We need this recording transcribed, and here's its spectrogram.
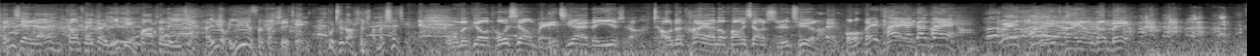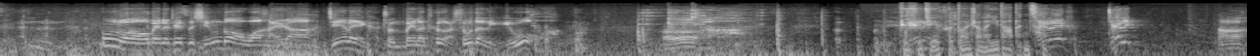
很显然，刚才这儿一定发生了一件很有意思的事情，不知道是什么事情。我们掉头向北，亲爱的医生，朝着太阳的方向驶去了。为太阳干杯！为太阳干杯！哦为了这次行动，我还让杰雷克准备了特殊的礼物。哦，这时杰克端上来一大盆菜。杰雷克，杰雷。啊，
